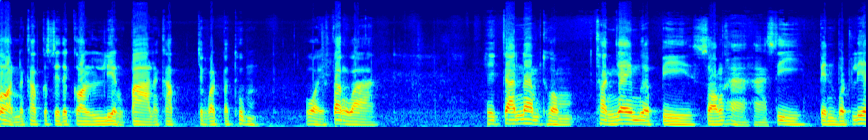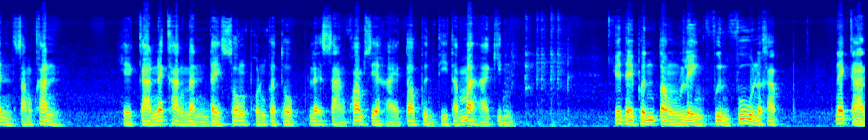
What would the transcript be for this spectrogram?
ก่อนนะครับ เกษตรกรเลี้ยงปลานะครับ จังหวัดปทุมวอยฟังว่า เหตุการณ์น้ำท่วมครั้งใหญ่เมื่อปี 2554เป็นบทเรียนสำคัญ เหตุการณ์ในครั้งนั้นได้ส่งผลกระทบ และสร้างความเสียหายต่อพื้นที่ทำมาหากินเฮ็ดให้เพิ่นต้องเร่งฟื้นฟูนะครับ ในการ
